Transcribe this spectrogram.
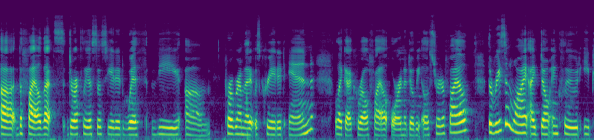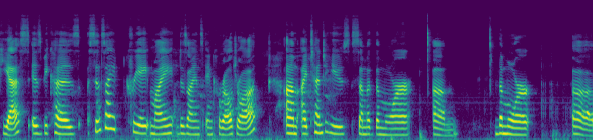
uh, the file that's directly associated with the um, program that it was created in like a Corel file or an Adobe Illustrator file. The reason why I don't include EPS is because since I create my designs in Corel Draw, um, I tend to use some of the more um, the more uh,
